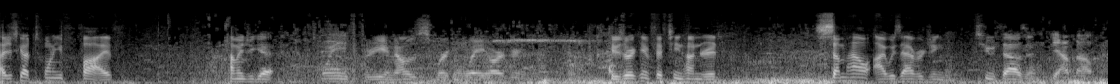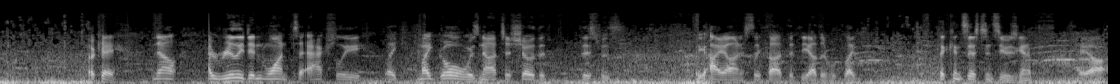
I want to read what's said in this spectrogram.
I just got 25. How many did you get? 23, and I was working way harder. He was working at 1500. Somehow I was averaging 2000. Yeah, about. Okay, now I really didn't want to actually, like, my goal was not to show that this was, like, I honestly thought that the other, like, the consistency was gonna pay off.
